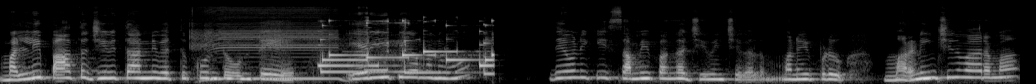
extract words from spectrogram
మళ్ళీ పాత జీవితాన్ని వెతుక్కుంటూ ఉంటే ఏ రీతిగా మనము దేవునికి సమీపంగా జీవించగలం. మనం ఇప్పుడు మరణించిన వారమా?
